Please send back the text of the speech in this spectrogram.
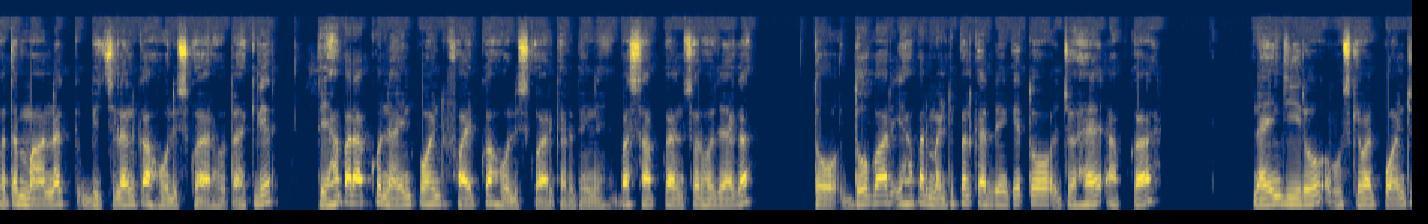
मतलब मानक विचलन का होल स्क्वायर होता है क्लियर तो यहाँ पर आपको 9.5 का होल स्क्वायर कर देने हैं। बस आपका आंसर हो जाएगा। तो दो बार यहाँ पर मल्टीपल कर देंगे तो जो है आपका नाइन ज़ीरो, उसके बाद point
